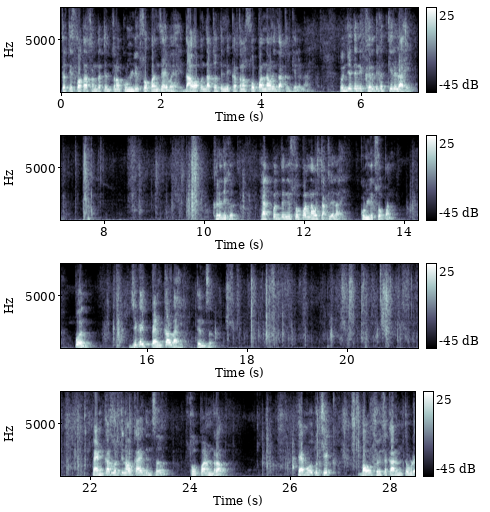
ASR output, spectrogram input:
तर ते स्वतः सांगतात त्यांचं नाव कुंडलिक सोपान जायबाई आहे. दावा पण दाखल त्यांनी करताना सोपान नावाने दाखल केलेला आहे. पण जे त्यांनी खरेदी खत केलेलं आहे खरेदी खत ह्यात पण त्यांनी सोपान नावच टाकलेलं आहे कुंडलिक सोपान. पण जे काही पॅन कार्ड आहे त्यांचं पॅन कार्डवरती नाव काय आहे त्यांचं? सोपानराव. त्यामुळं तो चेक बाउन्स व्हायचं कारण तेवढं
